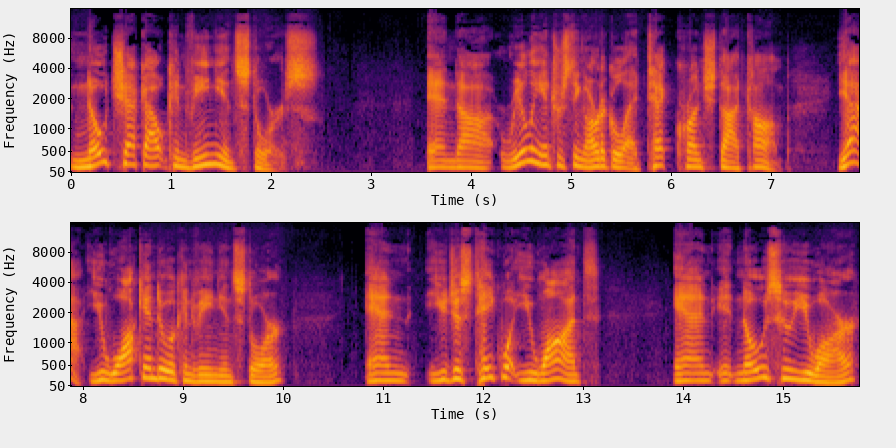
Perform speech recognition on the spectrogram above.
no checkout convenience stores. And uh, really interesting article at techcrunch.com. Yeah, you walk into a convenience store and you just take what you want and it knows who you are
